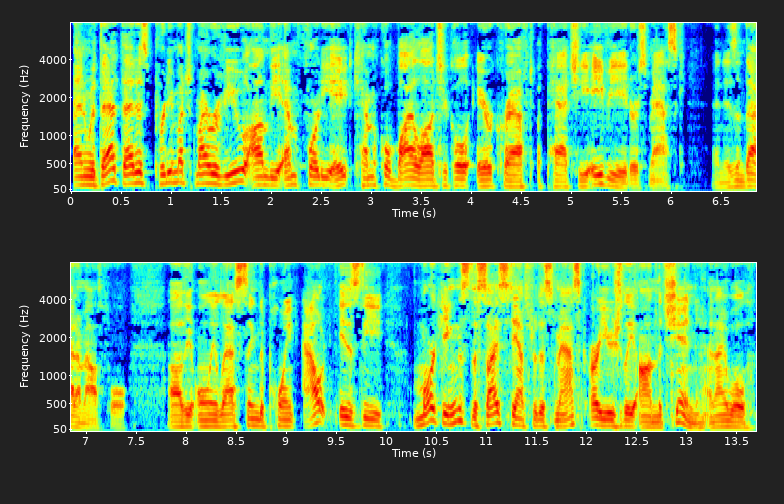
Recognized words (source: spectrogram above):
And with that, that is pretty much my review on the M48 Chemical Biological Aircraft Apache Aviators mask. And isn't that a mouthful? Uh, the only last thing to point out is the markings, the size stamps for this mask, are usually on the chin. And I will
